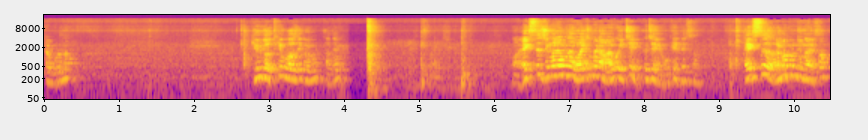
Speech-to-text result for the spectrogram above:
잘 모르나? 기울기 어떻게 구하지 그러면 다들? 어, x 증가량보다 y 증가량 알고 있지? 그치? 오케이 됐어 x 얼마큼 증가했어?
